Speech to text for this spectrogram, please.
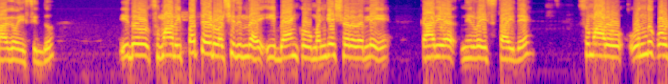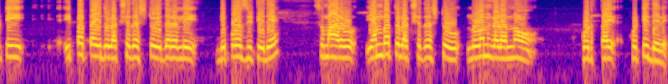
ಭಾಗವಹಿಸಿದ್ದು. ಇದು ಸುಮಾರು ಇಪ್ಪತ್ತೆರಡು ವರ್ಷದಿಂದ ಈ ಬ್ಯಾಂಕು ಮಂಜೇಶ್ವರದಲ್ಲಿ ಕಾರ್ಯನಿರ್ವಹಿಸ್ತಾ ಇದೆ. ಸುಮಾರು ಒಂದು ಕೋಟಿ ಇಪ್ಪತ್ತೈದು ಲಕ್ಷದಷ್ಟು ಇದರಲ್ಲಿ ಡಿಪಾಸಿಟ್ ಇದೆ. ಸುಮಾರು ಎಂಬತ್ತು ಲಕ್ಷದಷ್ಟು ಲೋನ್ಗಳನ್ನು ಕೊಡ್ತಾ ಕೊಟ್ಟಿದ್ದೇವೆ.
